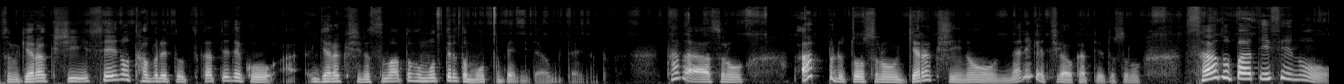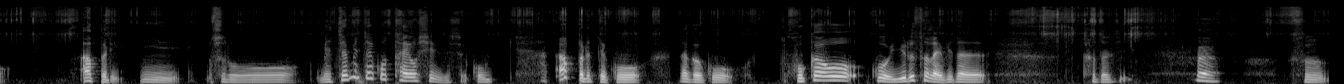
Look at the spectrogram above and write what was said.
そのギャラクシー製のタブレットを使ってて、こう、ギャラクシーのスマートフォン持ってるともっと便利だよ、みたいなとか。ただ、その、アップルとそのギャラクシーの何が違うかっていうと、その、サードパーティー製のアプリに、その、めちゃめちゃこう対応してるんですよ。こう、アップルってこう、なんかこう、他をこう許さないみたいな形？うん。その、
